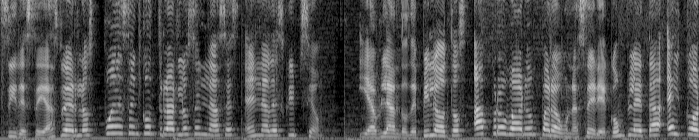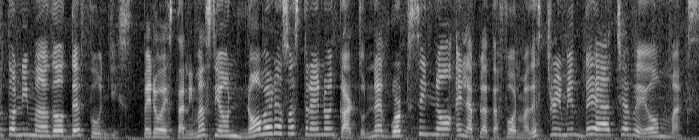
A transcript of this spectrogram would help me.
Si deseas verlos, puedes encontrar los enlaces en la descripción. Y hablando de pilotos, aprobaron para una serie completa el corto animado de Fungis. Pero esta animación no verá su estreno en Cartoon Network, sino en la plataforma de streaming de HBO Max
